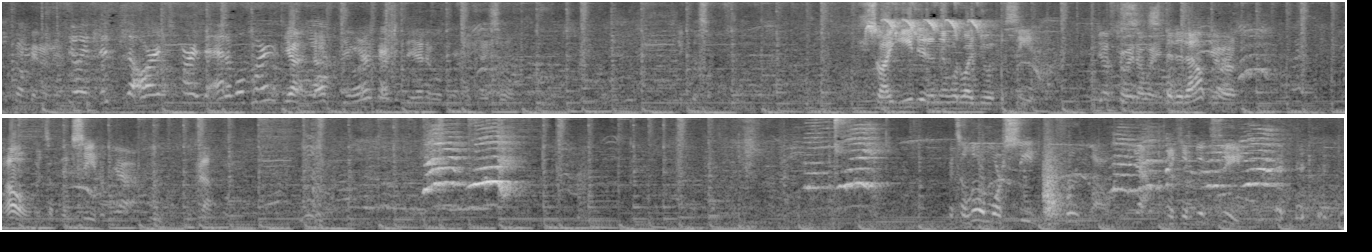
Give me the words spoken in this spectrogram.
you're sucking on it. So is this the orange part, the edible part? Yeah, that's the orange part is the edible part. Okay, so take this off. So I eat it, and then what do I do with the seed? Just throw it away. Spit it out? Yeah. Or... Oh, it's a big seed. Yeah. Hmm. Yeah. It's a little more seed than fruit, though. Yeah. It's a big seed.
